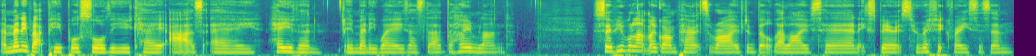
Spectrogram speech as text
And many black people saw the UK as a haven in many ways, as the, the homeland. So people like my grandparents arrived and built their lives here and experienced horrific racism.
